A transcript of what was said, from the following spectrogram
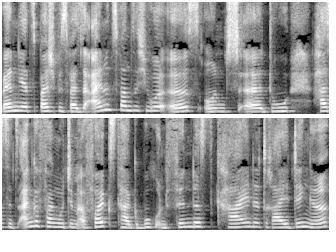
Wenn jetzt beispielsweise 21 Uhr ist und äh, du hast jetzt angefangen mit dem Erfolgstagebuch und findest keine drei Dinge,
